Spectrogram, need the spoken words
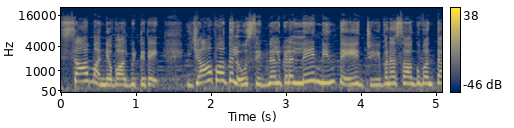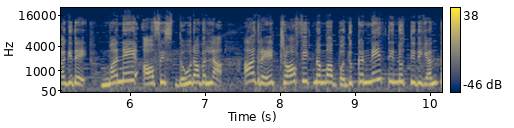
ಸಾಮಾನ್ಯವಾಗ್ಬಿಟ್ಟಿದೆ. ಯಾವಾಗಲೂ ಸಿಗ್ನಲ್ಗಳಲ್ಲೇ ನಿಂತೆ ಜೀವನ ಸಾಗುವಂತಾಗಿದೆ. ಮನೆ, ಆಫೀಸ್ ದೂರವಲ್ಲ. ಆದ್ರೆ ಟ್ರಾಫಿಕ್ ನಮ್ಮ ಬದುಕನ್ನೇ ತಿನ್ನುತ್ತಿದೆ ಅಂತ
